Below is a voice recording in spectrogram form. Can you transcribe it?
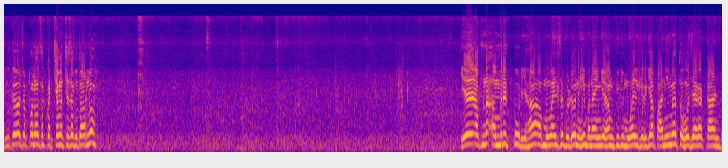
जूते और चप्पल और सब कच्चे मच्चे सब उतार लो। ये अपना अमृतपुर यहाँ अब मोबाइल से वीडियो नहीं बनाएँगे हम क्योंकि मोबाइल गिर गया पानी में तो हो जाएगा कांड।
